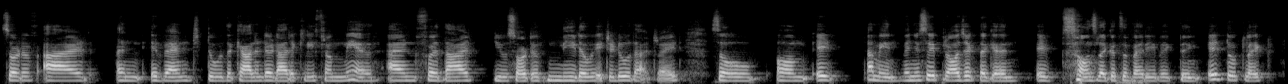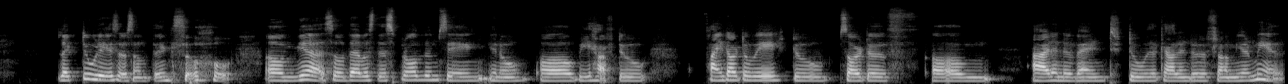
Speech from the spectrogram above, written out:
sort of add an event to the calendar directly from mail and for that you sort of need a way to do that right so um it i mean when you say project again it sounds like it's a very big thing it took like like two days or something. So, um, yeah, so there was this problem saying, you know, uh, we have to find out a way to sort of, um, add an event to the calendar from your mail.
